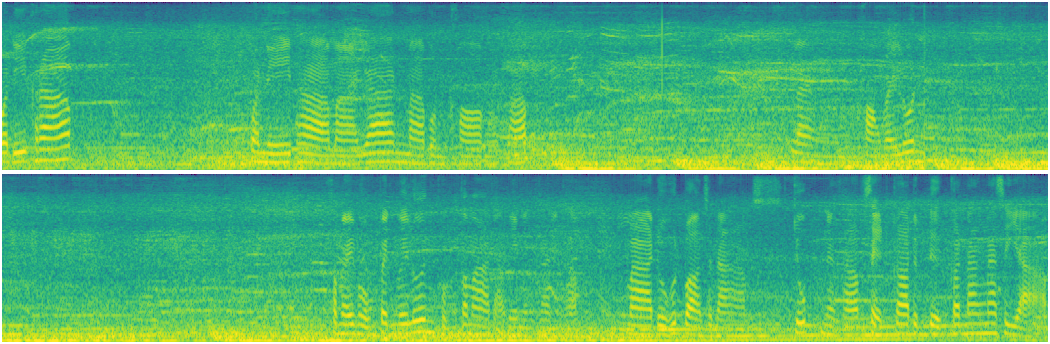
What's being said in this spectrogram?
วัสดีครับ วันนี้พามาย่านมาบนคลองนะครับ แหล่งของวัยรุ่น สมัยผมเป็นวัยรุ่นผมก็มาแถวนี้เหมือนกันครับ มาดูฟุตบอลสนามจุ๊บนะครับ เสร็จก็ดึกๆก็นั่งหน้าสยาม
